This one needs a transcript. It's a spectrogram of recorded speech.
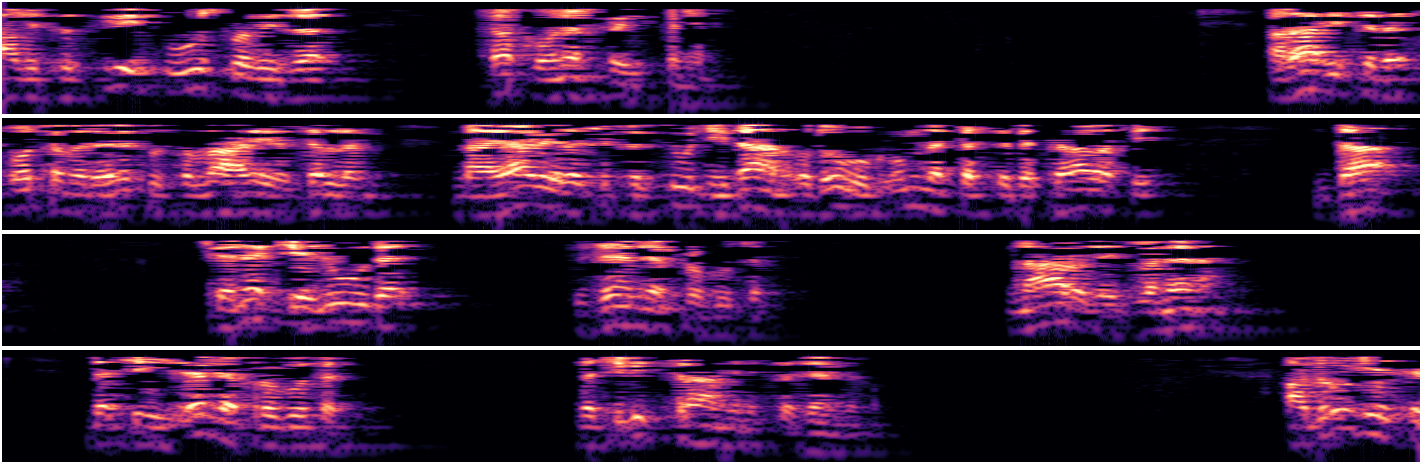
Ali su svi uslovi za tako nešto ispunjeni. A radi se da o tome da je Resul sallallahu alaihi wa sallam najavio da će pred sudnji dan od ovog umneta se dešavati da će neke ljude zemlje progutati. Narode i plemena. Da će ih zemlja progutati. Da će biti sramljeni sa zemljom. A drugi će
